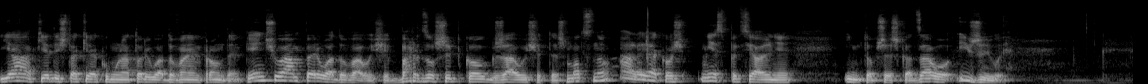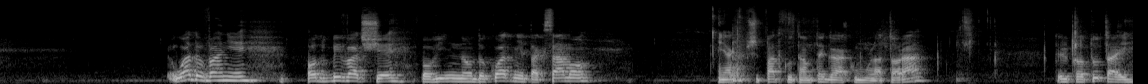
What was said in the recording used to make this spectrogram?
ja kiedyś takie akumulatory ładowałem prądem 5 A, ładowały się bardzo szybko, grzały się też mocno, ale jakoś niespecjalnie im to przeszkadzało i żyły. Ładowanie odbywać się powinno dokładnie tak samo jak w przypadku tamtego akumulatora. Tylko tutaj,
